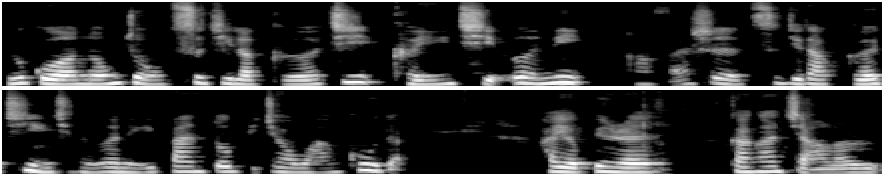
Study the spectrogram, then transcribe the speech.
如果脓肿刺激了膈肌，可引起恶逆。啊，凡是刺激到膈肌引起的恶逆，一般都比较顽固的。还有病人刚刚讲了，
